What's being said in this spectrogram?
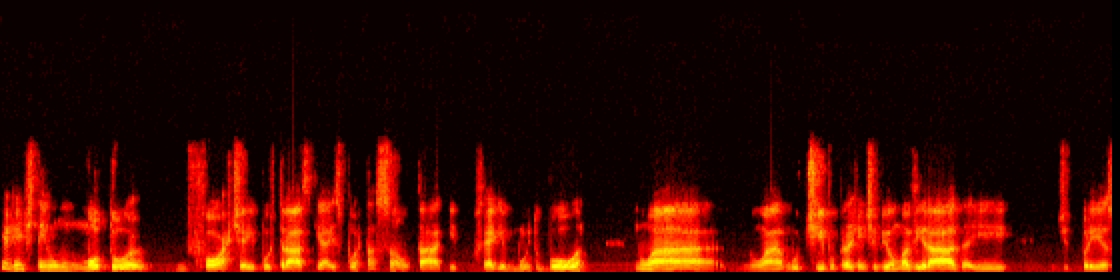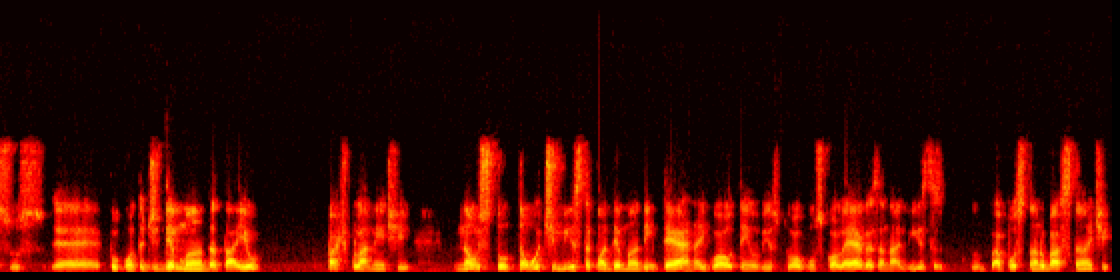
e a gente tem um motor forte aí por trás que é a exportação, tá? Que segue muito boa, não há não há motivo para a gente ver uma virada aí de preços é, por conta de demanda, tá? Eu, particularmente, não estou tão otimista com a demanda interna, igual tenho visto alguns colegas analistas apostando bastante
